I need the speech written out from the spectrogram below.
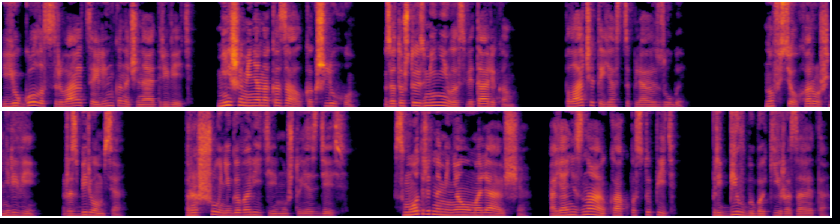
Ее голос срывается, и Линка начинает реветь. Миша меня наказал, как шлюху, за то, что изменила с Виталиком. Плачет, и я сцепляю зубы. Ну все, хорош, не реви. Разберемся. Прошу, не говорите ему, что я здесь. Смотрит на меня умоляюще, а я не знаю, как поступить. Прибил бы Бакира за это.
